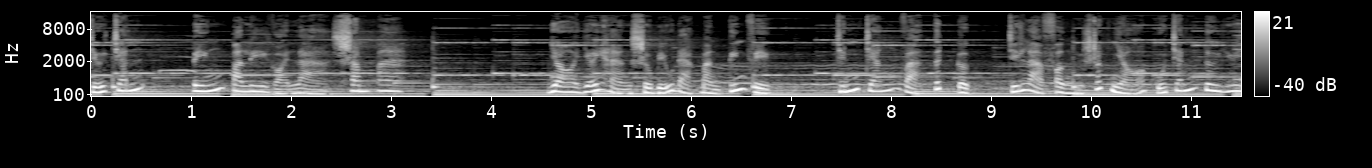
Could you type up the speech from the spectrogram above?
Chữ chánh tiếng pali gọi là sampa. Do giới hạn sự biểu đạt bằng tiếng việt chính chắn và tích cực chỉ là phần rất nhỏ của chánh tư duy.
